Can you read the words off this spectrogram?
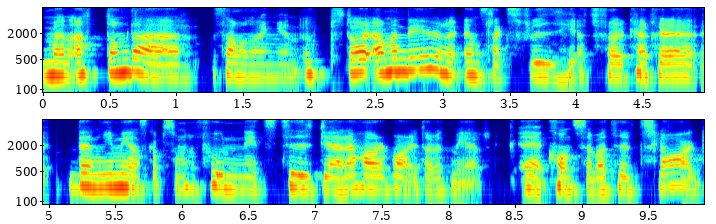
Men att de där sammanhangen uppstår, ja men det är ju en slags frihet för kanske den gemenskap som har funnits tidigare har varit av ett mer eh, konservativt slag.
